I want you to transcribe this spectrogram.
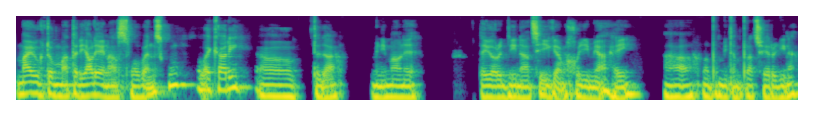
Majú k tomu materiály aj na Slovensku lekári, teda minimálne v tej ordinácii, kam chodím ja, hej, a, lebo mi tam pracuje rodina.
